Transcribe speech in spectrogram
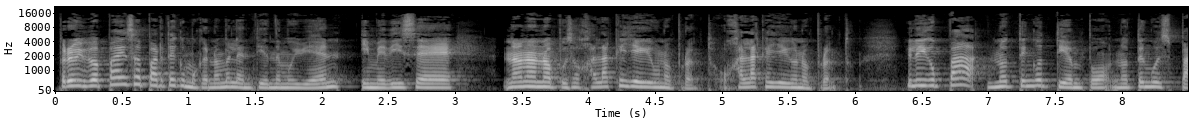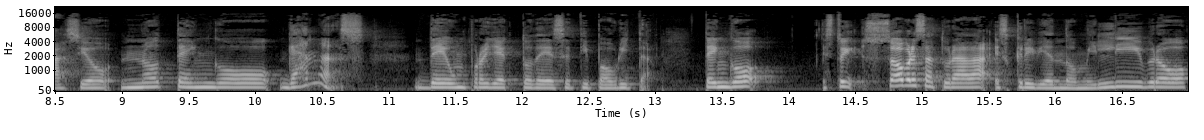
Pero mi papá esa parte como que no me la entiende muy bien y me dice, no, no, no, pues ojalá que llegue uno pronto, ojalá que llegue uno pronto. Yo le digo, pa, no tengo tiempo, no tengo espacio, no tengo ganas de un proyecto de ese tipo ahorita. Tengo Estoy sobresaturada escribiendo mi libro,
